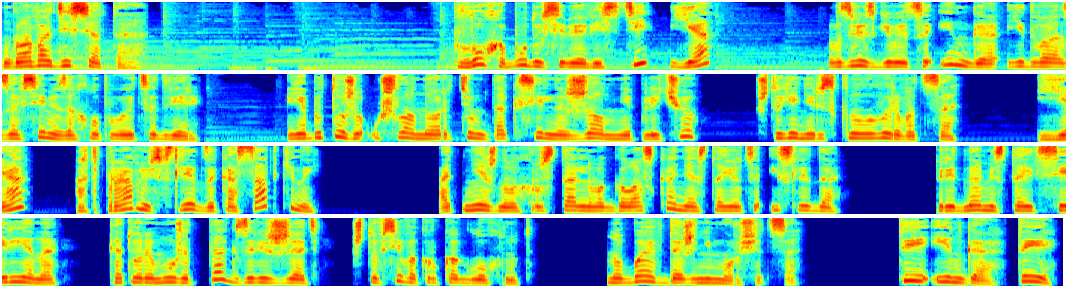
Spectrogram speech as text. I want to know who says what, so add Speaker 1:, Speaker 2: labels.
Speaker 1: Глава десятая. «Плохо буду себя вести? Я?» Взвизгивается Инга, едва за всеми захлопывается дверь. Я бы тоже ушла, но Артем так сильно сжал мне плечо, что я не рискнула вырваться. «Я? Отправлюсь вслед за Касаткиной?» От нежного хрустального голоска не остается и следа. Перед нами стоит сирена, которая может так завизжать, что все вокруг оглохнут. Но Баев даже не морщится. «Ты, Инга, ты!»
